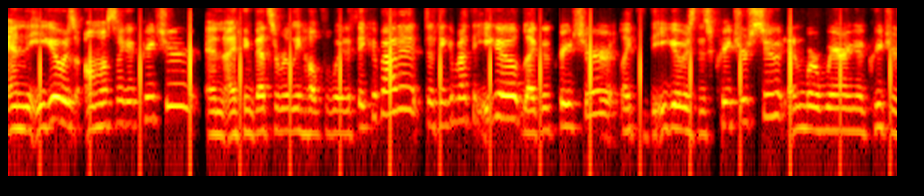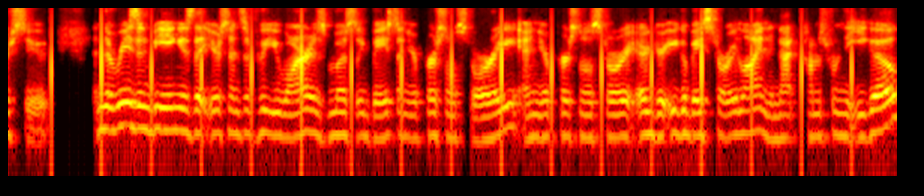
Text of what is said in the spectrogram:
And the ego is almost like a creature. And I think that's a really helpful way to think about it to think about the ego like a creature, like the ego is this creature suit, and we're wearing a creature suit. And the reason being is that your sense of who you are is mostly based on your personal story and your personal story or your ego based storyline. And that comes from the ego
